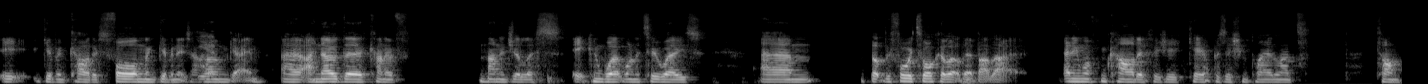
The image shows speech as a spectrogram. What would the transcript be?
it, given Cardiff's form and given it's a Yeah. home game. Uh, I know they're kind of managerless. It can work one or two ways. Um, but before we talk a little bit about that, anyone from Cardiff is your key opposition player, lads? Tom.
